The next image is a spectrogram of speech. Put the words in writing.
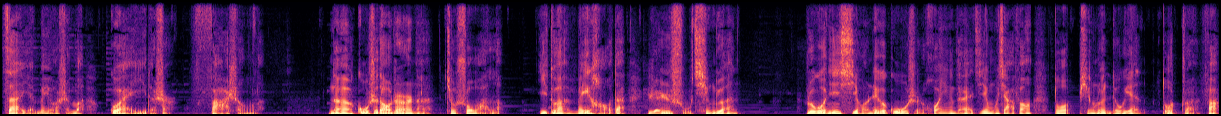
再也没有什么怪异的事儿发生了。那故事到这儿呢，就说完了，一段美好的人鼠情缘。如果您喜欢这个故事，欢迎在节目下方多评论留言，多转发。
